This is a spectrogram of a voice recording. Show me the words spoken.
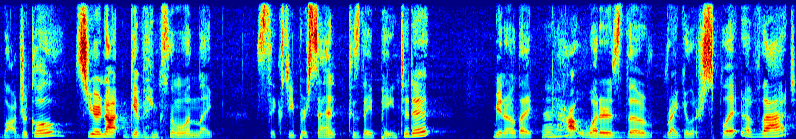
logical. So you're not giving someone like 60% because they painted it. You know, like mm-hmm. how what is the regular split of that?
